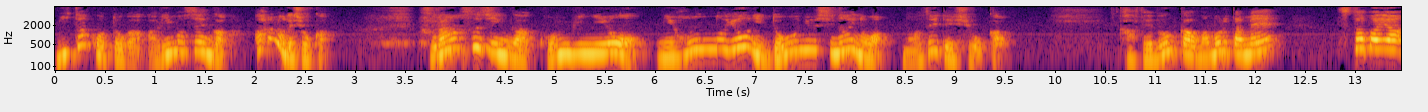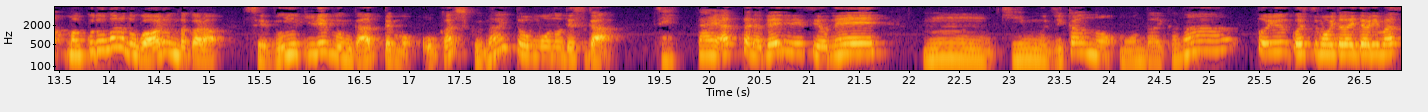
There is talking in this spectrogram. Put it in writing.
見たことがありませんが、あるのでしょうか？フランス人がコンビニを日本のように導入しないのはなぜでしょうか？カフェ文化を守るためスタバやマクドナルドがあるんだからセブンイレブンがあってもおかしくないと思うのですが、絶対あったら便利ですよね。うん、勤務時間の問題かなというご質問をいただいております。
